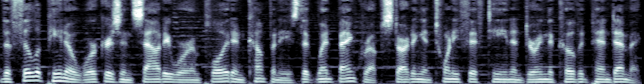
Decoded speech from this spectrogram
The Filipino workers in Saudi were employed in companies that went bankrupt starting in 2015 and during the COVID pandemic.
